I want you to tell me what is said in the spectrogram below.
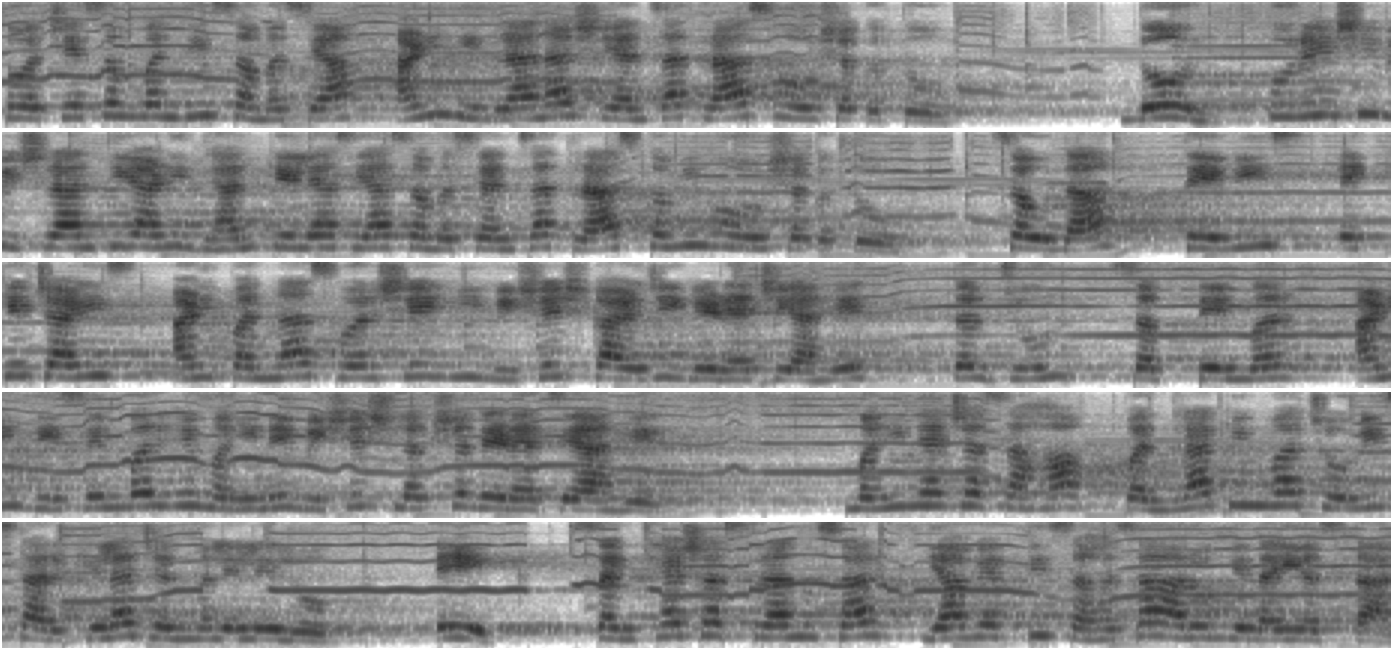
त्वचेसंबंधी समस्या आणि निद्रानाश यांचा त्रास होऊ शकतो. दोन पुरेशी विश्रांती आणि ध्यान केल्यास या समस्यांचा त्रास कमी होऊ शकतो. चौदा तेवीस एक्केचाळीस आणि पन्नास वर्षे ही विशेष काळजी घेण्याची आहेत तर जून सप्टेंबर आणि डिसेंबर हे महिने विशेष लक्ष देण्याचे आहेत. महिन्याच्या सहा पंधरा किंवा चोवीस तारखेला जन्मलेले लोक. एक संख्याशास्त्रानुसार या व्यक्ती सहसा आरोग्यदायी असतात.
